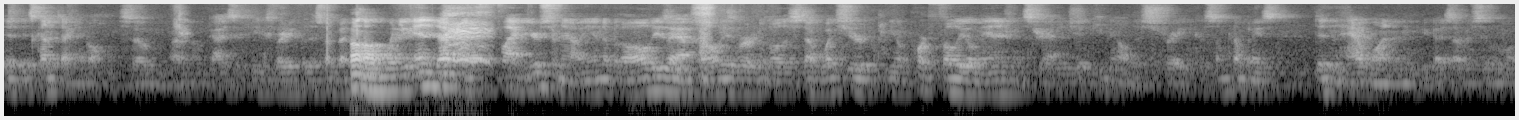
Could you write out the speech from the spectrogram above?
it, it's kind of technical. So I don't know, guys, if he's ready for this one. But Uh-oh. when you end up like five years from now, and you end up with all these apps, all these verticals, all this stuff. What's your you know portfolio management strategy of keeping all this straight? Because some companies didn't have one, and you guys obviously were more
